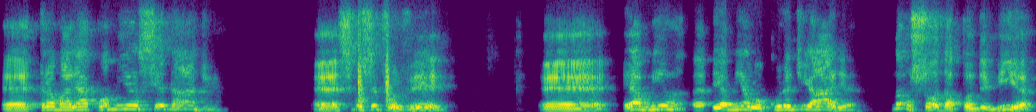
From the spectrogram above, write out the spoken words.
é, trabalhar com a minha ansiedade. É, se você for ver, é, é, a minha, é a minha loucura diária, não só da pandemia,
